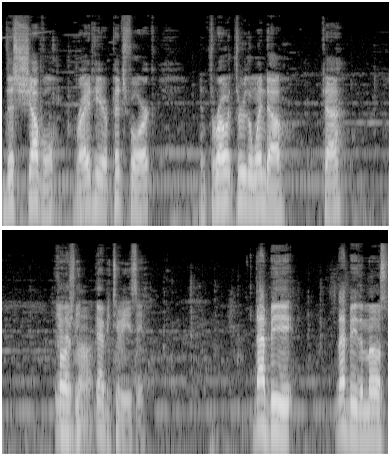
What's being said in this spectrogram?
this shovel right here, pitchfork, and throw it through the window. Okay. Yeah, Course that'd be, not. That'd be too easy. That'd be that'd be the most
